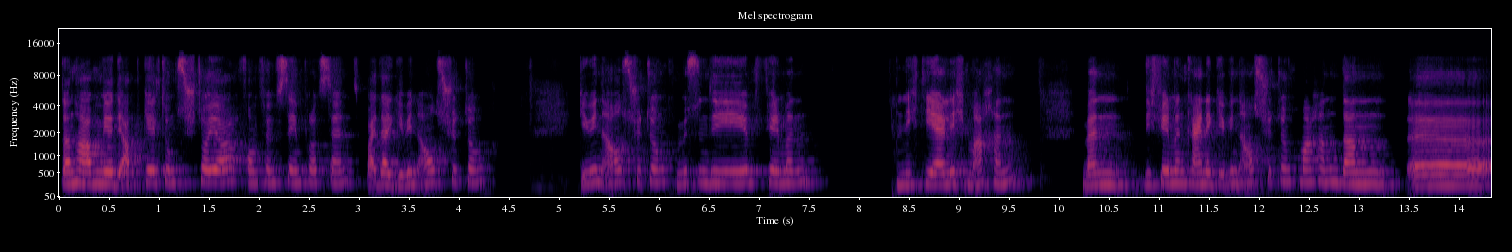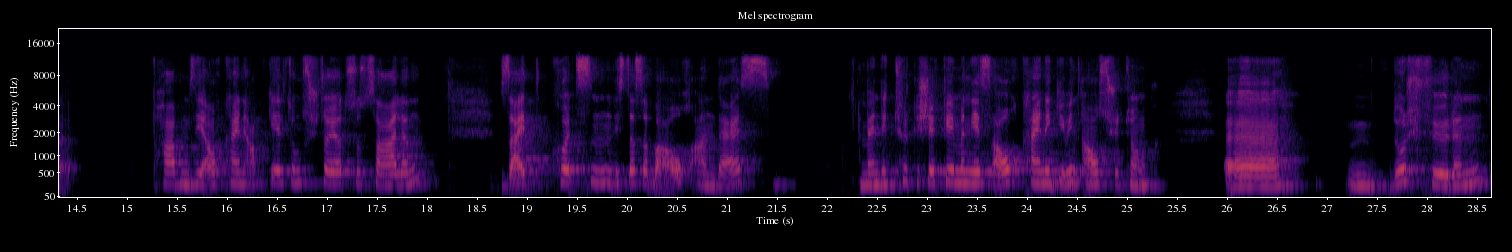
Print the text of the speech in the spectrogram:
Dann haben wir die Abgeltungssteuer von 15 Prozent bei der Gewinnausschüttung. Gewinnausschüttung müssen die Firmen nicht jährlich machen. Wenn die Firmen keine Gewinnausschüttung machen, dann äh, haben sie auch keine Abgeltungssteuer zu zahlen. Seit kurzem ist das aber auch anders. Wenn die türkischen Firmen jetzt auch keine Gewinnausschüttung äh, durchführen,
